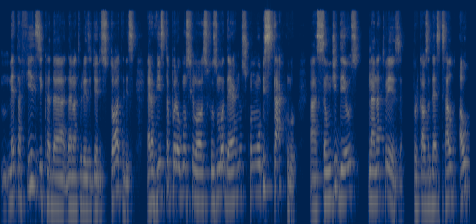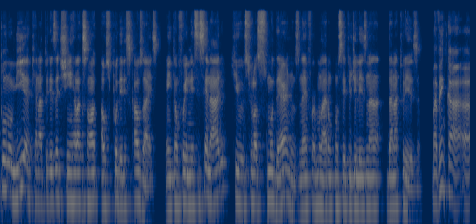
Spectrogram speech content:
metafísica da, da natureza de Aristóteles era vista por alguns filósofos modernos como um obstáculo à ação de Deus na natureza, por causa dessa autonomia que a natureza tinha em relação aos poderes causais. Então foi nesse cenário que os filósofos modernos né, formularam o conceito de leis na, da natureza. Mas vem cá, a,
